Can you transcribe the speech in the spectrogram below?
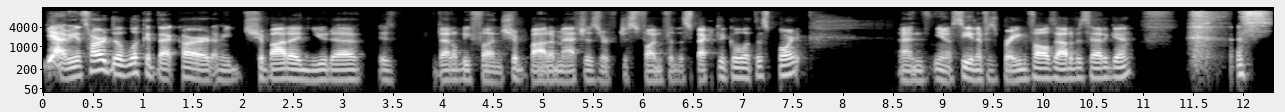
yeah, I mean it's hard to look at that card. I mean Shibata and Yuta is that'll be fun. Shibata matches are just fun for the spectacle at this. And you know, seeing if his brain falls out of his head again. as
